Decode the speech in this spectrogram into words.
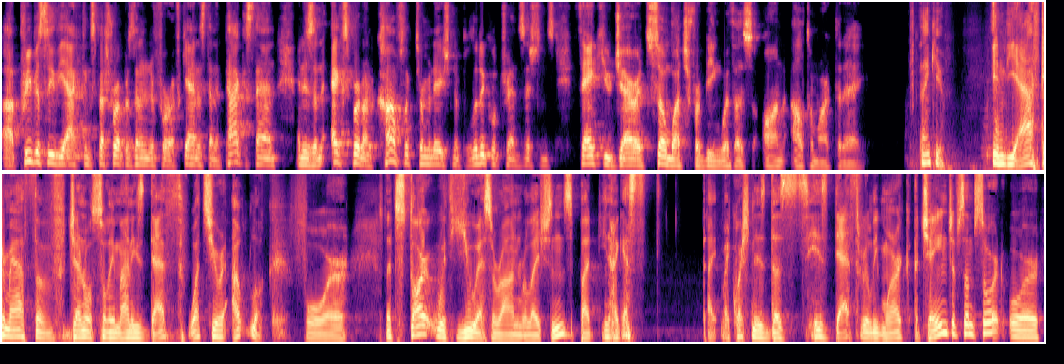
uh, previously the acting special representative for Afghanistan and Pakistan and is an expert on conflict termination and political transitions. Thank you, Jarrett, so much for being with us on Altamar today. Thank you. In the aftermath of General Soleimani's death, what's your outlook for? Let's start with U.S. Iran relations, but you know, I guess I, my question is: Does his death really mark a change of some sort, or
